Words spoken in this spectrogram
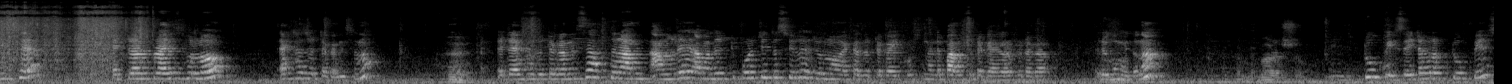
নিচ্ছে এটার প্রাইস হলো এক হাজার টাকা নিচ্ছে না? এটা এক হাজার টাকা আপনারা আনলে আমাদের একটু পরিচিত ছিল এই জন্য এক হাজার টাকাই করছে নাহলে বারোশো টাকা এগারোশো টাকা এরকম হইতো না? বারোশো। টু পিস এটা হলো টু পিস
